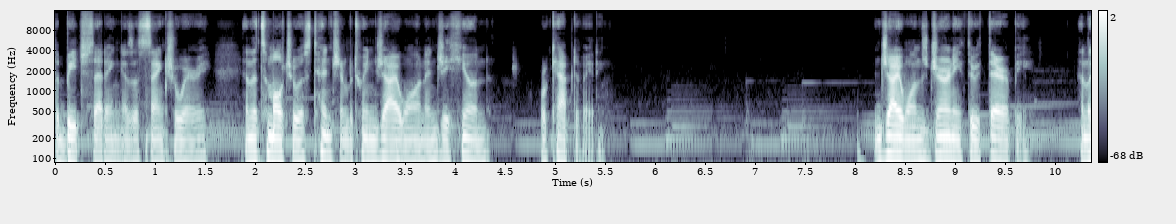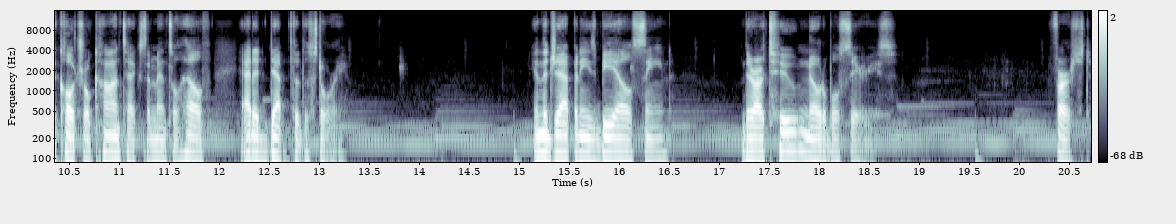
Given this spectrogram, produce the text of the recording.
The beach setting as a sanctuary and the tumultuous tension between Jaewon and Jihyun were captivating. Jaewon's journey through therapy and the cultural context of mental health added depth to the story. In the Japanese BL scene, there are two notable series. First,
